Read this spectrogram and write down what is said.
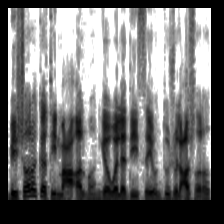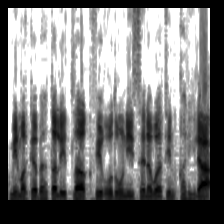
بشراكة مع ألمانيا والذي سينتج العشرات من مركبات الإطلاق في غضون سنوات قليلة.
